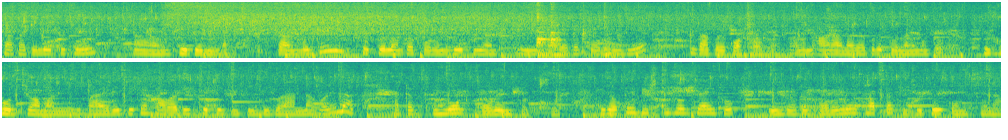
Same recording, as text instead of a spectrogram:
ছাকা তেলে একটুখানি ভেজে নিলাম। তার মধ্যেই শুকনো লঙ্কা ফোড়ন দিয়ে, পেঁয়াজ ভাজাটা ফোড়ন দিয়ে তারপরে কষাবো। কারণ আর আলাদা করে তোলার মতো ধৈর্য আমার নেই। বাইরের দিকে হাওয়া দিচ্ছে ঠিকই, কিন্তু রান্না করে না একটা ঘুমোট গরম হচ্ছে। যতই বৃষ্টি হোক, যাই হোক, কিন্তু একটা গরমের ভাবটা কিছুতেই কমছে না।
